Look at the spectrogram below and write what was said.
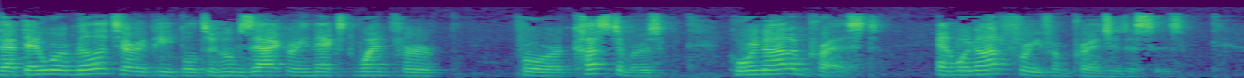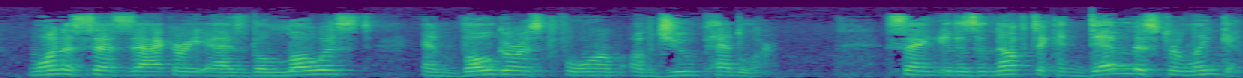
that there were military people to whom Zacharie next went for, for customers who were not impressed and were not free from prejudices. One assessed Zacharie as the lowest and vulgarest form of Jew peddler, saying it is enough to condemn Mr. Lincoln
